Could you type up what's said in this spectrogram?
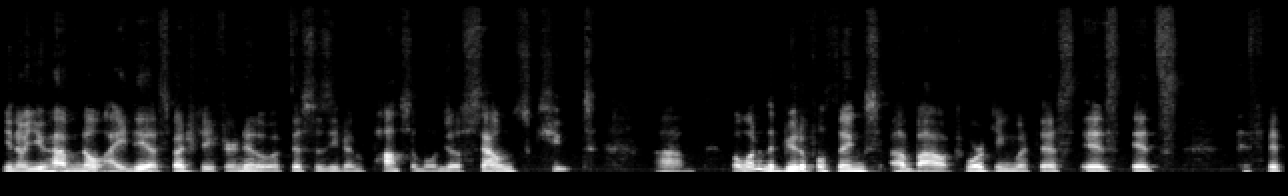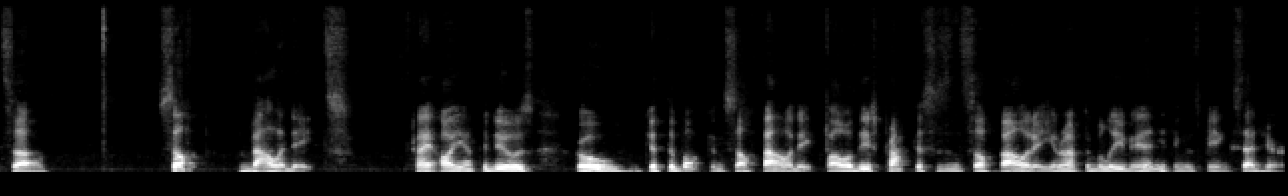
you know you have no idea especially if you're new if this is even possible. It just sounds cute. Um, but one of the beautiful things about working with this is it's if it's uh, self validates okay? All you have to do is go get the book and self-validate. Follow these practices and self-validate. You don't have to believe anything that's being said here.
